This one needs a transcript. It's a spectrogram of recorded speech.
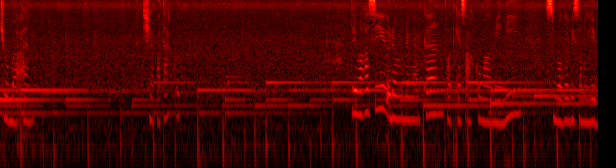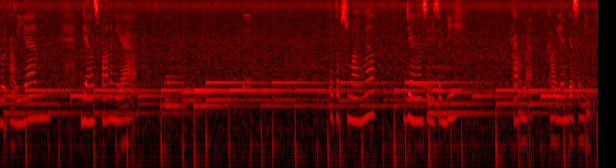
cobaan siapa takut. Terima kasih udah mendengarkan podcast aku malam ini. Semoga bisa menghibur kalian. Jangan sepaneng ya. Tetap semangat, jangan sedih-sedih karena kalian gak sendiri.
